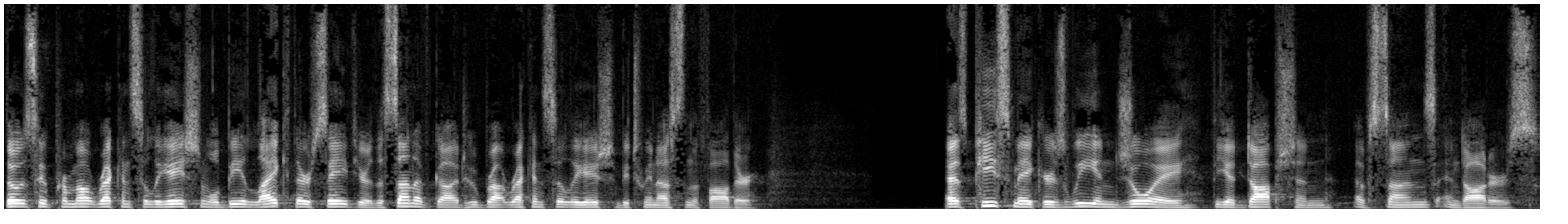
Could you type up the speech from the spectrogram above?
Those who promote reconciliation will be like their Savior, the Son of God, who brought reconciliation between us and the Father. As peacemakers, we enjoy the adoption of sons and daughters.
